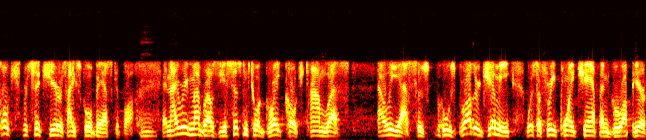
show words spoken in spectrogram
coached for six years high school basketball, mm-hmm. and I remember I was the assistant to a great coach, Tom Les. Les, whose, whose brother Jimmy was a three point champ and grew up here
